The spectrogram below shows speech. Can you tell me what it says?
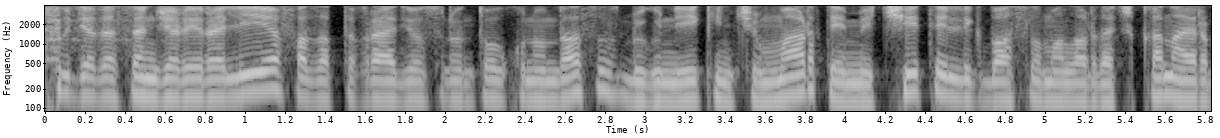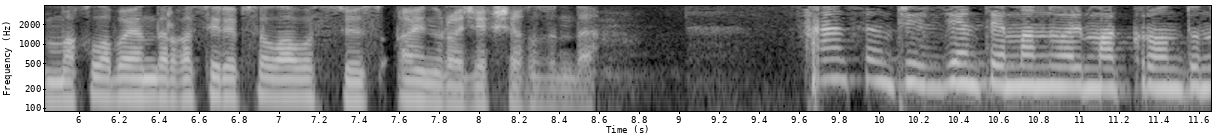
Студияда санжар эралиев азаттык радиосунун толкунундасыз. Бүгүн экинчи март эми чет элдик басылмаларда чыккан айрым макала баяндарга сереп салабыз. Сөз айнура жекше кызында франциянын президенти эммануэль макрондун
